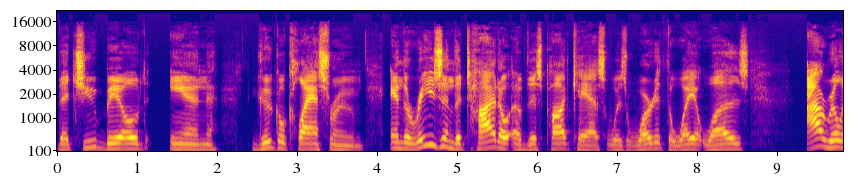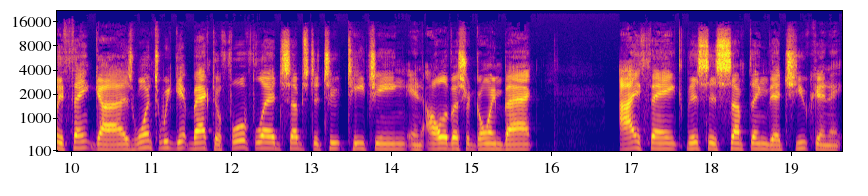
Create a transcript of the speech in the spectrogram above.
that you build in Google Classroom. And the reason the title of this podcast was worded the way it was I really think, guys, once we get back to full fledged substitute teaching and all of us are going back, I think this is something that you can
